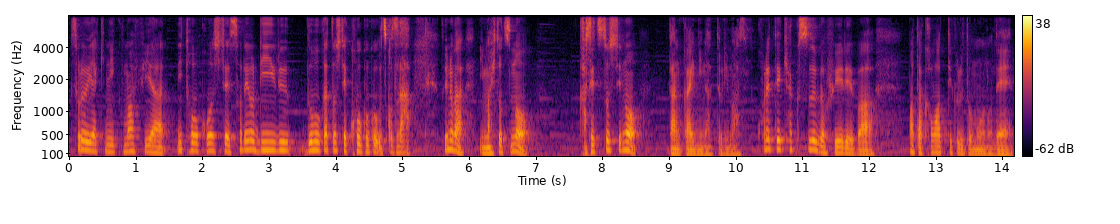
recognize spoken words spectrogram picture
それを焼肉マフィアに投稿してそれをリール動画として広告を打つことだというのが今一つの仮説としての段階になっております。これで客数が増えればまた変わってくると思うので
